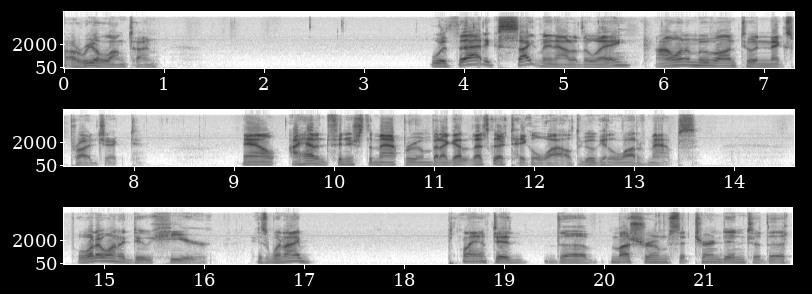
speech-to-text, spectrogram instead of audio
a real long time. With that excitement out of the way, I want to move on to a next project. Now, I haven't finished the map room, but I got that's going to take a while to go get a lot of maps. But what I want to do here is when I planted the mushrooms that turned into the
